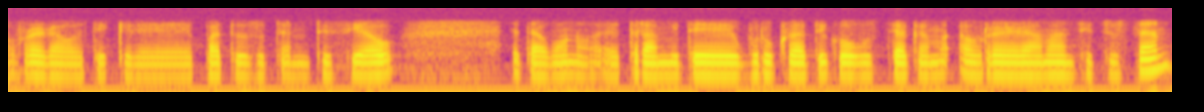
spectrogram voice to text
aurrera gotik ere patu zuten notizia hau, eta, bueno, e, tramite burokratiko guztiak aurrera eman zituzten,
